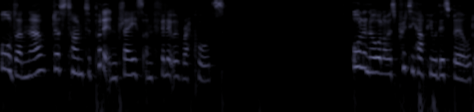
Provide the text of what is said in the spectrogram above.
All done now, just time to put it in place and fill it with records. All in all, I was pretty happy with this build.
